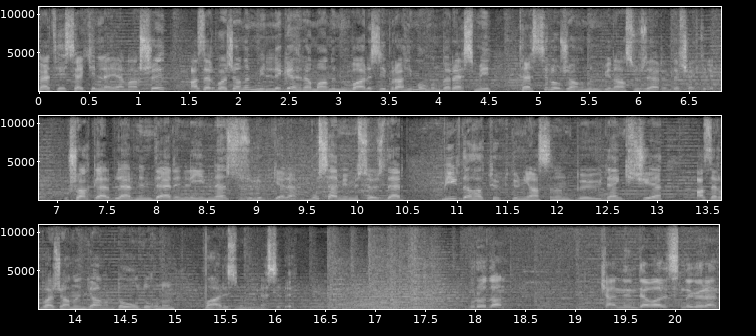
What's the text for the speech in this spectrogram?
Fəthi Səkinlə yanaşı Azərbaycanın milli qəhrəmanı Mübariz İbrahimovun da rəsmi təhsil ocağının binası üzərində çəkilib. Uşaq qəlblərinin dərinliyindən süzülüb gələn bu səmimi sözlər bir daha Türk dünyasının böyükdən kiçiyə Azərbaycanın yanında olduğunun bariz nümunəsidir. Buradan kendini dev adresinde gören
